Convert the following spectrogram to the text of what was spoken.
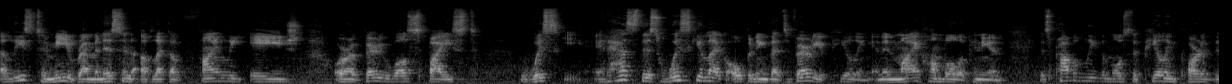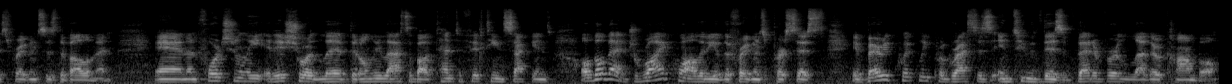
at least to me, reminiscent of like a finely aged or a very well spiced whiskey. It has this whiskey-like opening that's very appealing, and in my humble opinion, is probably the most appealing part of this fragrance's development. And unfortunately, it is short-lived. It only lasts about 10 to 15 seconds. Although that dry quality of the fragrance persists, it very quickly progresses into this vetiver leather combo.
